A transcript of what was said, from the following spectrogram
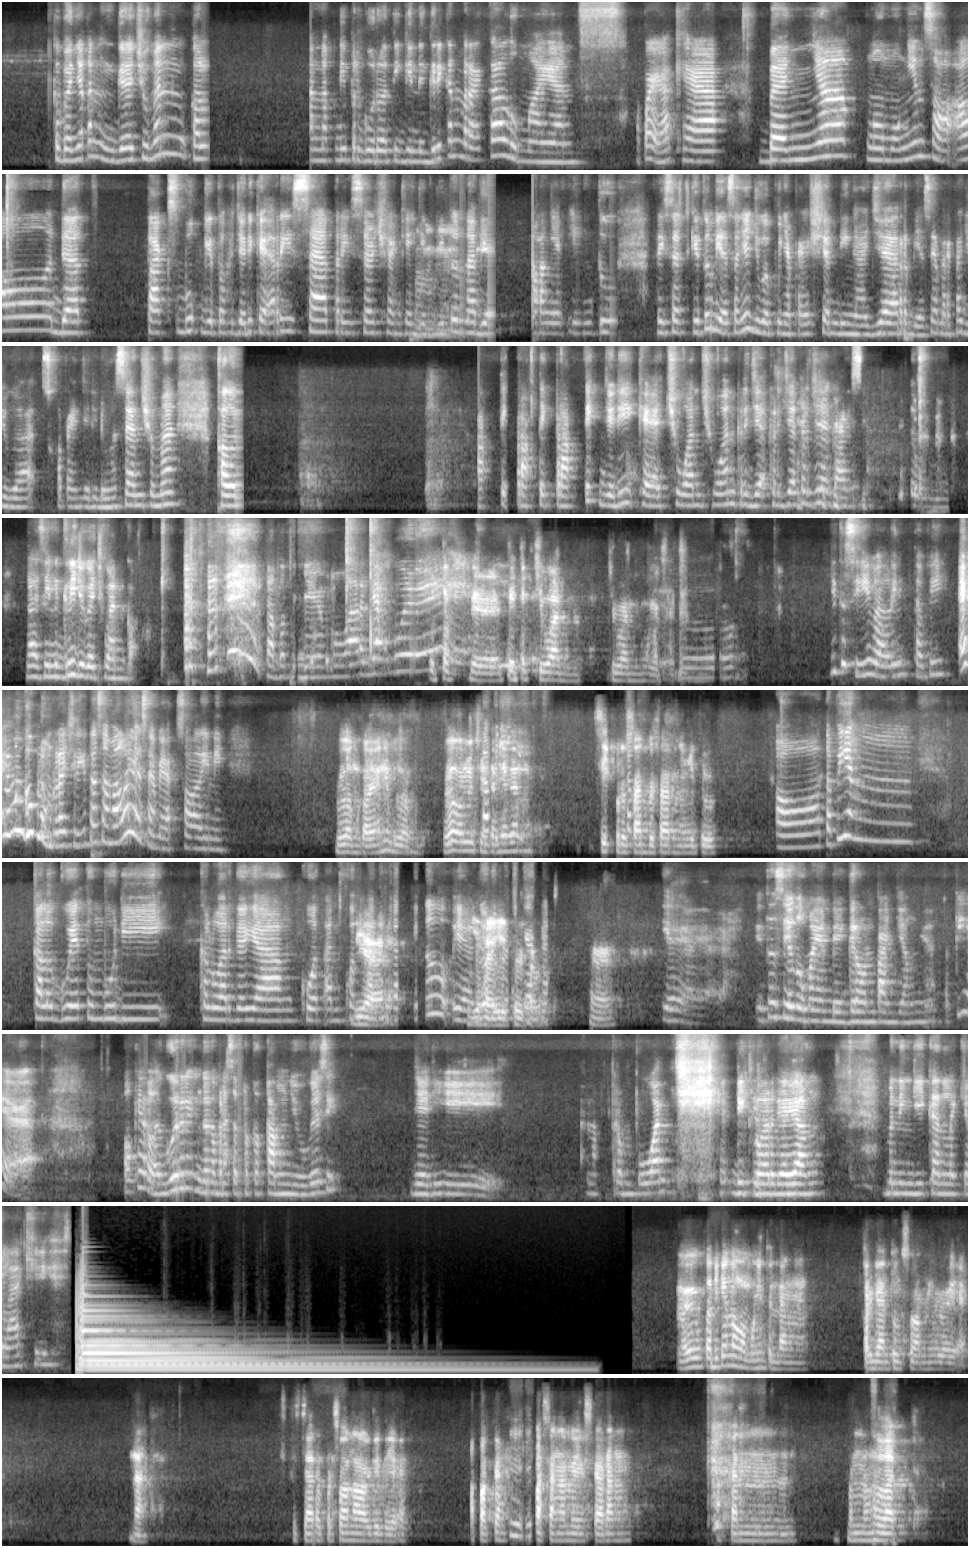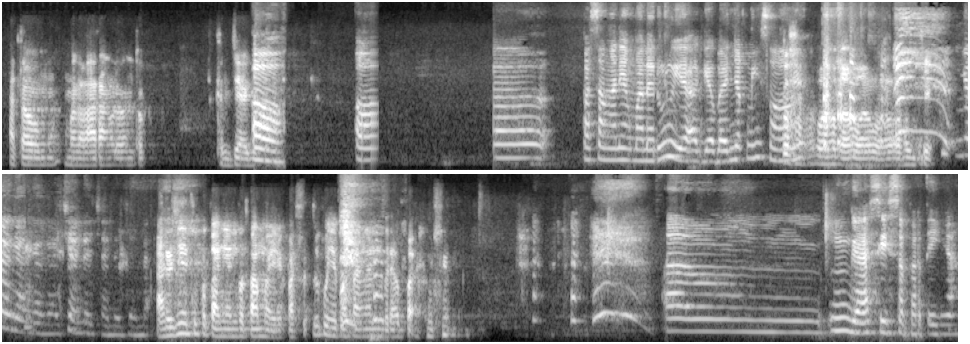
kebanyakan enggak. Cuman kalau anak di perguruan tinggi negeri kan mereka lumayan apa ya kayak banyak ngomongin soal dat textbook gitu. Jadi kayak riset research yang kayak gitu gitu nah dia orang yang into research gitu biasanya juga punya passion di ngajar. Biasanya mereka juga suka pengen jadi dosen. Cuma kalau praktik praktik praktik jadi kayak cuan-cuan kerja kerja kerja guys nggak sih negeri juga cuan kok. Takut demo warga gue. Tetap deh tetap cuan cuan. Nomor satu Aduh. Gitu sih paling, tapi eh memang gue belum pernah cerita sama lo ya Sam ya soal ini. belum kalau ini belum lo lu ceritanya Tapi- kan si perusahaan besarnya itu Oh, tapi yang kalau gue tumbuh di keluarga yang quote unquote Iya. patriarki itu ya Iya, gue itu kan. Nah, Iya, iya, iya. iya. Itu sih lumayan background panjangnya. Tapi ya oke lah, gue nggak merasa terkekang juga sih. Jadi anak perempuan di keluarga yang meninggikan laki-laki. Lalu tadi kan lo ngomongin tentang tergantung suami lo ya. Nah, secara personal gitu ya, apakah pasangan lo yang sekarang akan menolak atau melarang lo untuk kerja gitu? Oh, oh. Eh, pasangan yang mana dulu ya? Agak banyak nih Wah, soalnya. wah, wah, wah, wah, wah, oke. Enggak, enggak, enggak, enggak. Canda, canda, canda. Harusnya itu pertanyaan pertama ya, pas lo punya pasangan berapa? Em, enggak sih sepertinya.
